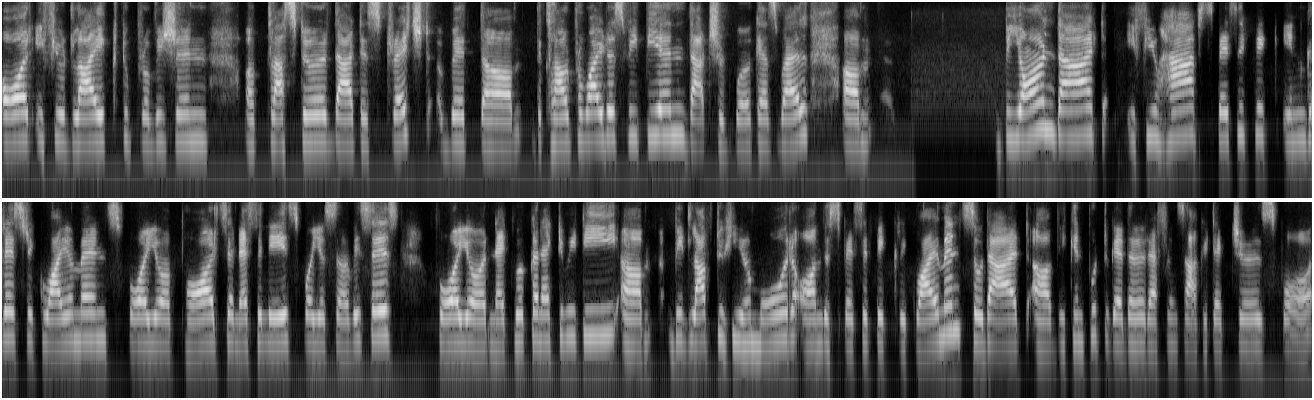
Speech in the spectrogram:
or if you'd like to provision a cluster that is stretched with um, the cloud provider's VPN, that should work as well. Um, beyond that, if you have specific ingress requirements for your pods and SLAs for your services, for your network connectivity, um, we'd love to hear more on the specific requirements so that uh, we can put together reference architectures for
